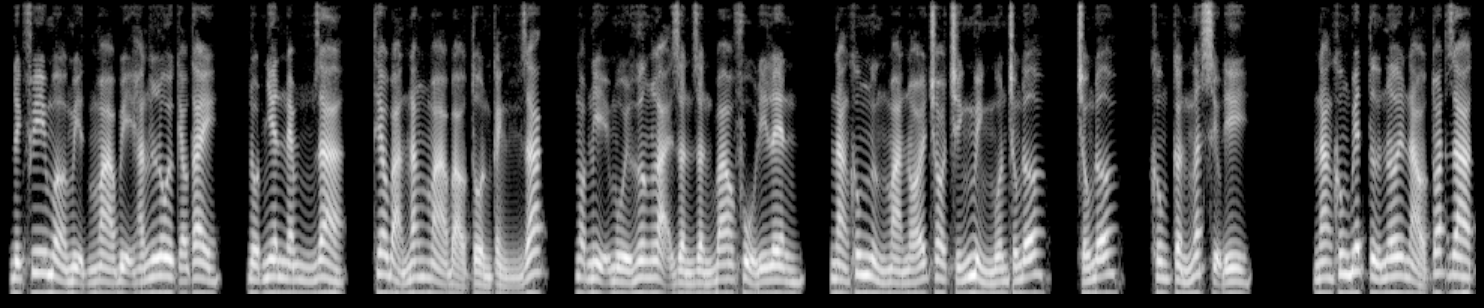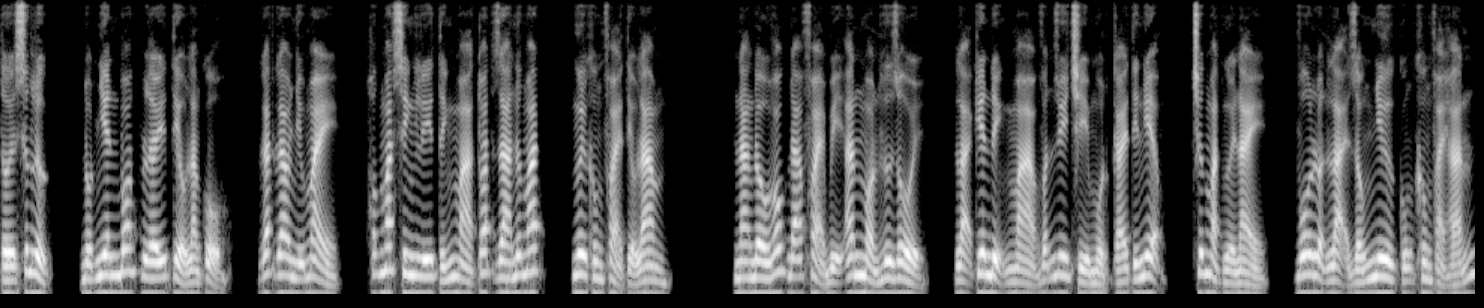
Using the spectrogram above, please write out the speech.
Địch phi mở mịt mà bị hắn lôi kéo tay, đột nhiên ném ra, theo bản năng mà bảo tồn cảnh giác, ngọt nị mùi hương lại dần dần bao phủ đi lên, nàng không ngừng mà nói cho chính mình muốn chống đỡ, chống đỡ, không cần ngất xỉu đi. Nàng không biết từ nơi nào toát ra tới sức lực, đột nhiên bóp lấy tiểu lam cổ, gắt gao như mày, hốc mắt sinh lý tính mà toát ra nước mắt, ngươi không phải tiểu lam. Nàng đầu góc đã phải bị ăn mòn hư rồi, lại kiên định mà vẫn duy trì một cái tín niệm, trước mặt người này, vô luận lại giống như cũng không phải hắn.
